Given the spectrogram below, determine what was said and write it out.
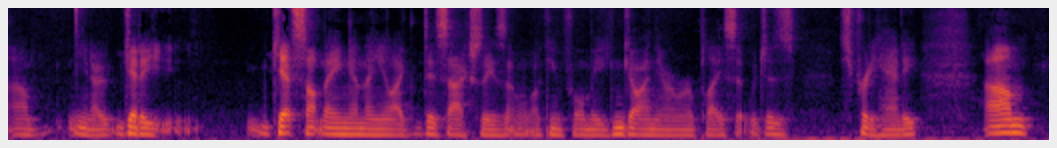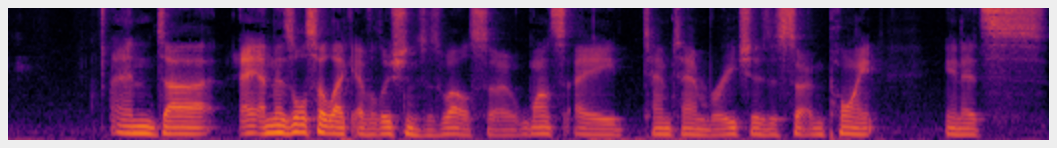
um, you know, get a get something and then you're like, this actually isn't working for me. You can go in there and replace it, which is it's pretty handy. Um, and uh, and there's also like evolutions as well. So once a Temtem reaches a certain point in its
